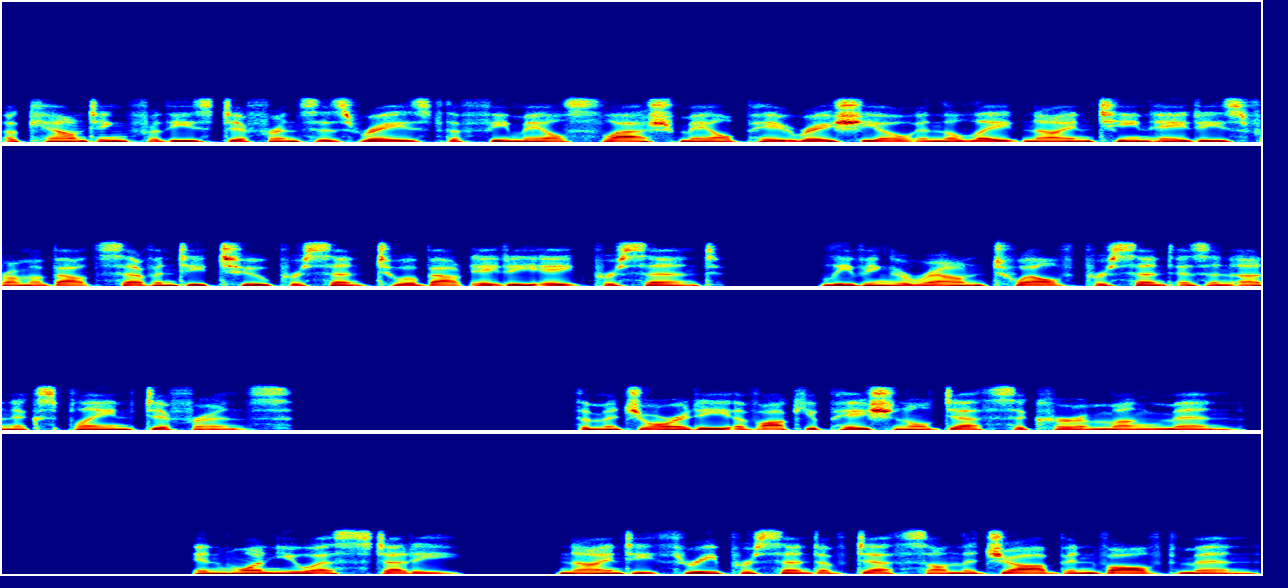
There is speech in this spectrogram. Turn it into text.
Accounting for these differences raised the female-slash-male pay ratio in the late 1980s from about 72% to about 88%, leaving around 12% as an unexplained difference. The majority of occupational deaths occur among men. In one U.S. study, 93% of deaths on the job involved men,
